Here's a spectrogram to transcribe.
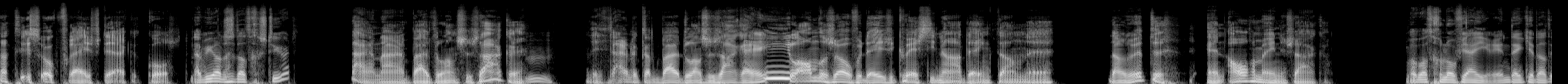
dat is ook vrij sterke kost. Nou, wie hadden ze dat gestuurd? Nou, naar buitenlandse zaken. Hmm. Het is duidelijk dat buitenlandse zaken heel anders over deze kwestie nadenkt dan, eh, dan Rutte en algemene zaken. Maar wat geloof jij hierin? Denk je dat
